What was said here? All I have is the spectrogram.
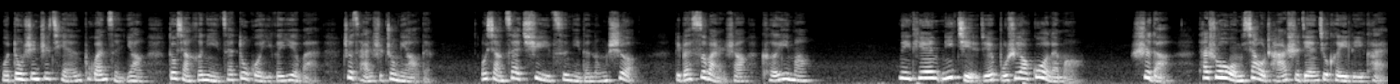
我动身之前，不管怎样，都想和你再度过一个夜晚，这才是重要的。我想再去一次你的农舍，礼拜四晚上可以吗？那天你姐姐不是要过来吗？是的，她说我们下午茶时间就可以离开，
